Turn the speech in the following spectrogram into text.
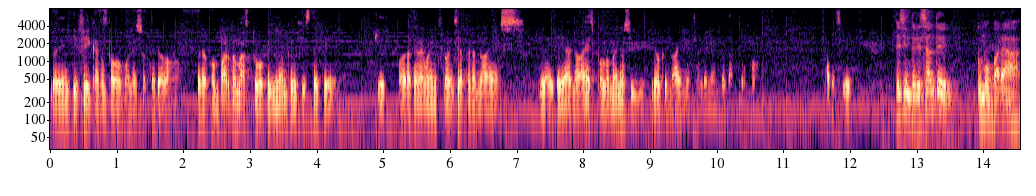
lo identifican un poco con eso. Pero, pero comparto más tu opinión que dijiste que, que podrá tener alguna influencia, pero no es, la idea no es por lo menos, y creo que no hay mucho elemento tampoco parecido. Es interesante como para,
